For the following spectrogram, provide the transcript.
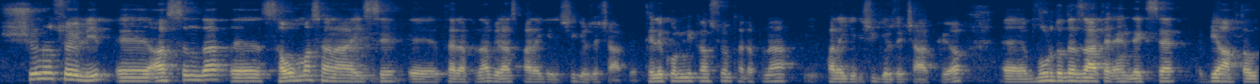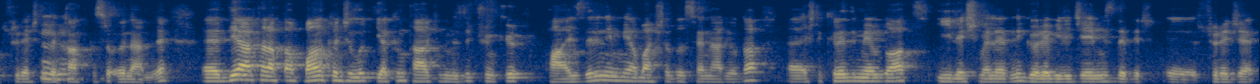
Şunu söyleyeyim, e, aslında e, savunma sanayisi e, tarafına biraz para girişi göze çarpıyor. Telekomünikasyon tarafına para girişi göze çarpıyor. E, burada da zaten endekse bir haftalık süreçte Hı de katkısı önemli. E, diğer taraftan bankacılık yakın takibimizde çünkü faizlerin inmeye başladığı senaryoda e, işte kredi mevduat iyileşmelerini görebileceğimiz de bir e, sürece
